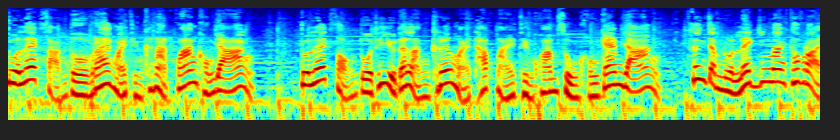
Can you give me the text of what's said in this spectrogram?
ตัวเลข 3 ตัวแรกหมายถึงขนาดกว้างของยาง ตัวเลข 2 ตัวที่อยู่ด้านหลังเครื่องหมายทับหมายถึงความสูงของแก้มยาง ซึ่งจำนวนเลขยิ่งมากเท่าไหร่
